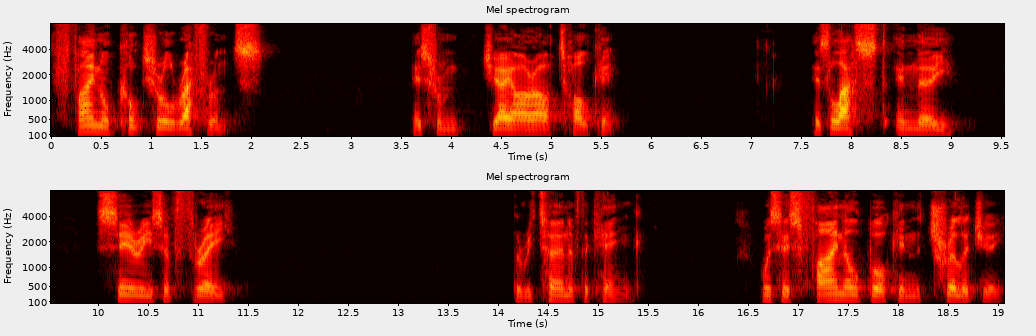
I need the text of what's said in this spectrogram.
Final cultural reference is from J.R.R. Tolkien. His last in the series of three the Return of the King, was his final book in the trilogy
